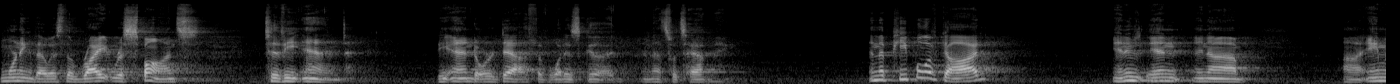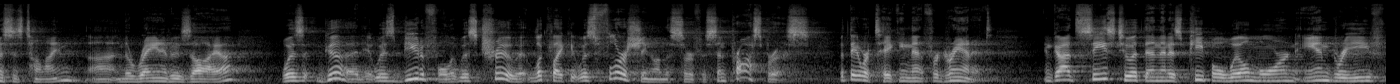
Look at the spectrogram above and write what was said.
Mourning, though, is the right response to the end, the end or death of what is good. And that's what's happening. And the people of God in, in, in uh, uh, Amos's time, uh, in the reign of Uzziah, was good. It was beautiful. It was true. It looked like it was flourishing on the surface and prosperous. But they were taking that for granted. And God sees to it then that his people will mourn and grieve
